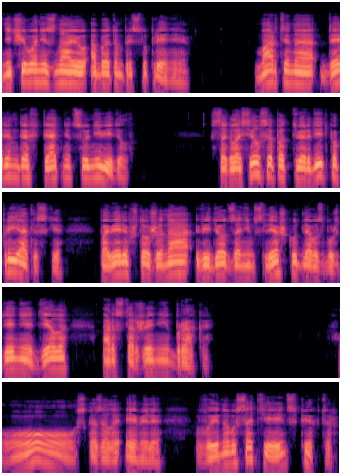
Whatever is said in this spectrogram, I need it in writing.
Ничего не знаю об этом преступлении. Мартина Деринга в пятницу не видел. Согласился подтвердить по-приятельски, поверив, что жена ведет за ним слежку для возбуждения дела о расторжении брака. — О, — сказала Эмили, — вы на высоте, инспектор.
